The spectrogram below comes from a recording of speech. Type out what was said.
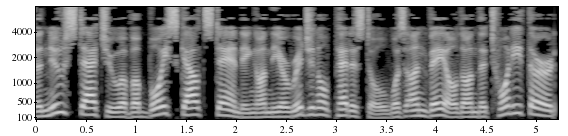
The new statue of a Boy Scout standing on the original pedestal was unveiled on 23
